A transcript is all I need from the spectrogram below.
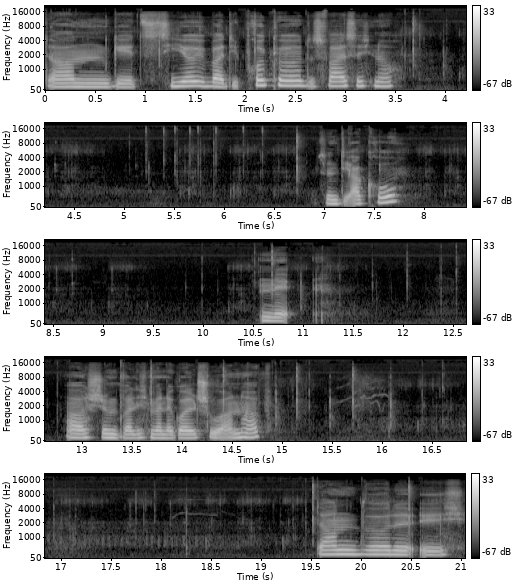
Dann geht's hier über die Brücke, das weiß ich noch. Sind die Akro? Nee. Ah, stimmt, weil ich meine Goldschuhe anhab. Dann würde ich.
